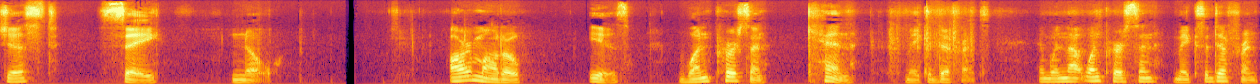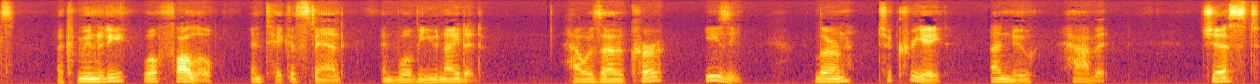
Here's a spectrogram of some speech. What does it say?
Just say no. Our motto is one person can make a difference. And when that one person makes a difference, a community will follow and take a stand and will be united. How does that occur? Easy. Learn to create a new habit. Just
